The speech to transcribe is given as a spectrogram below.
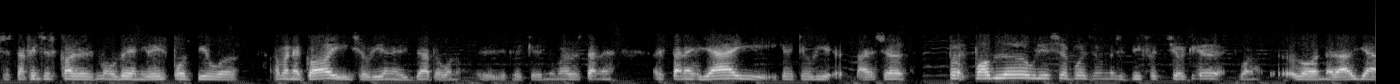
s'està fent les coses molt bé a nivell esportiu a, a Manacor i s'hauria d'analitzar, però bueno, eh, crec que els números estan estan allà i, i crec que hauria, ha de ser per poble hauria de ser pues, una satisfacció que bueno, el Nadal ja,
